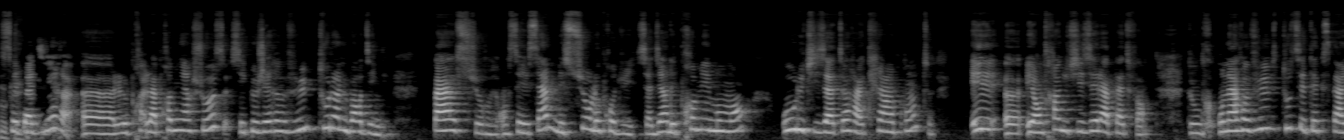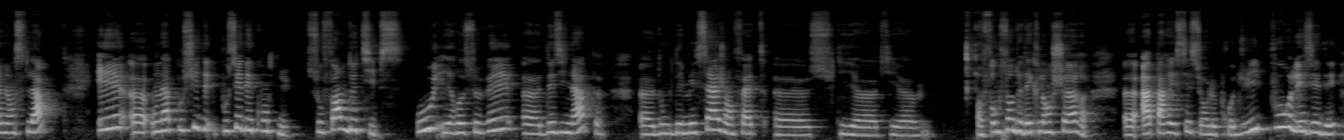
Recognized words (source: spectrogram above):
C'est-à-dire, euh, la première chose, c'est que j'ai revu tout l'onboarding, pas sur en CSM, mais sur le produit, c'est-à-dire les premiers moments où l'utilisateur a créé un compte et euh, est en train d'utiliser la plateforme. Donc, on a revu toute cette expérience-là et euh, on a poussé des, poussé des, contenus sous forme de tips où ils recevaient euh, des in-app, donc des messages en fait qui, qui en fonction de déclencheurs apparaissaient sur le produit pour les aider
